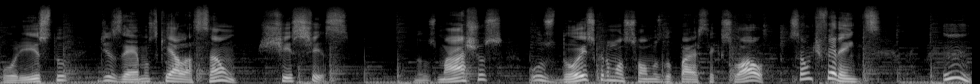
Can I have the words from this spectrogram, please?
Por isto, dizemos que elas são XX. Nos machos, os dois cromossomos do par sexual são diferentes. Um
